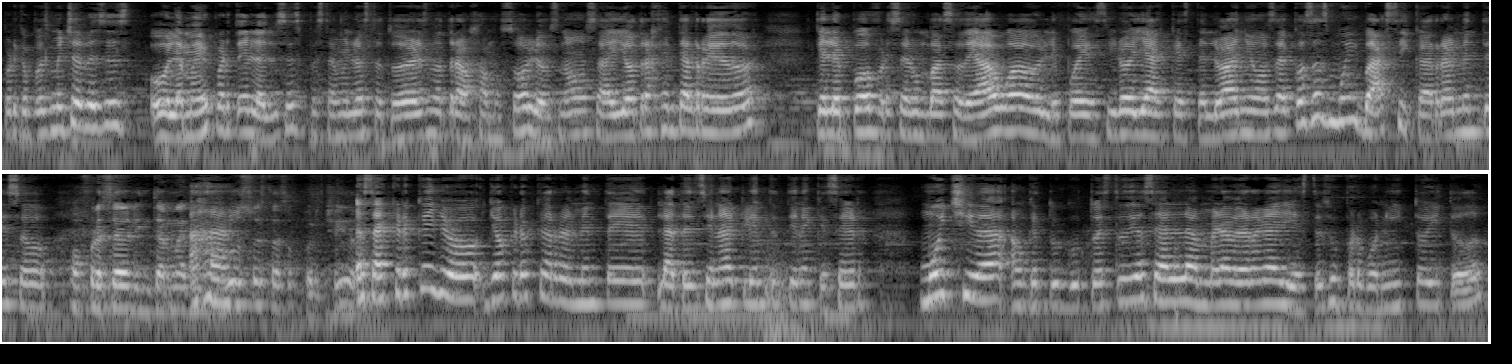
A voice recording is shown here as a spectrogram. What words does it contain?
Porque pues muchas veces, o la mayor parte de las veces, pues también los tatuadores no trabajamos solos, ¿no? O sea, hay otra gente alrededor que le puede ofrecer un vaso de agua o le puede decir, oye, que está el baño. O sea, cosas muy básicas, realmente eso... Ofrecer el internet Ajá. incluso está súper chido. O sea, creo que yo, yo creo que realmente la atención al cliente tiene que ser muy chida, aunque tu, tu estudio sea la mera verga y esté súper bonito y todo.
